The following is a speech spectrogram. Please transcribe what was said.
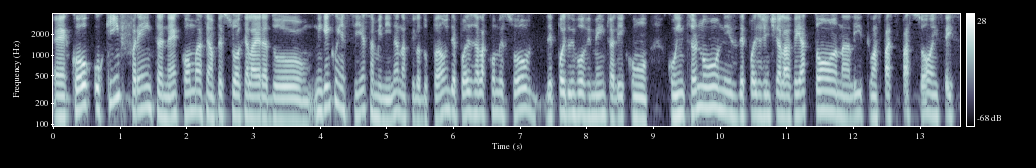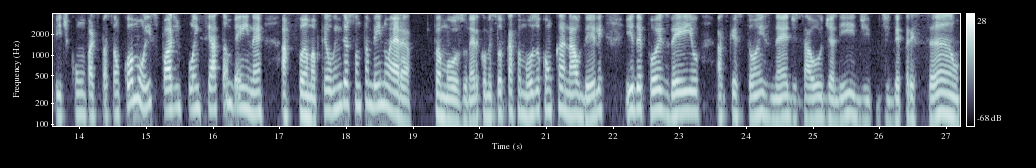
É, co- o que enfrenta, né? Como assim, uma pessoa que ela era do. Ninguém conhecia essa menina na fila do pão, e depois ela começou, depois do envolvimento ali com, com o Whindersson Nunes, depois a gente ela veio à tona ali, com as participações, fez feat com participação. Como isso pode influenciar também, né? A fama, porque o Whindersson também não era famoso, né? Ele começou a ficar famoso com o canal dele e depois veio as questões, né, de saúde ali, de, de depressão,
